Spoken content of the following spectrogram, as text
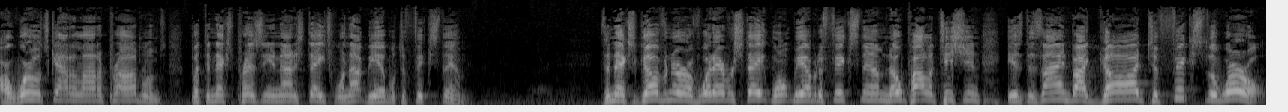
our world's got a lot of problems but the next president of the united states will not be able to fix them. The next governor of whatever state won't be able to fix them. No politician is designed by god to fix the world.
